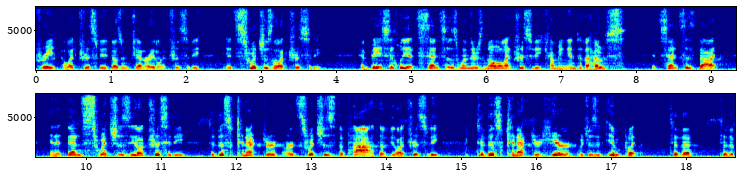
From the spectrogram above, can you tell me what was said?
create electricity, it doesn't generate electricity, it switches electricity. And basically it senses when there's no electricity coming into the house, it senses that, and it then switches the electricity to this connector, or it switches the path of the electricity to this connector here, which is an input to the, to the,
